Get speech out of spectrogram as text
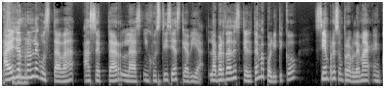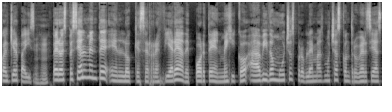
A ella no le gustaba aceptar las injusticias que había. La verdad es que el tema político siempre es un problema en cualquier país, pero especialmente en lo que se refiere a deporte en México, ha habido muchos problemas, muchas controversias.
